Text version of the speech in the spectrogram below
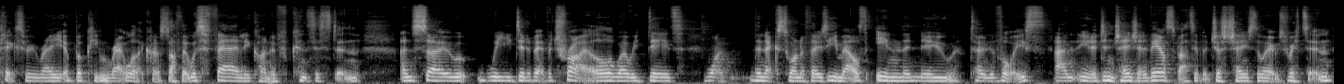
click through rate, a booking rate, all that kind of stuff that was fairly kind of consistent. And so we did a bit of a trial where we did one the next one of those emails in the new tone of voice and you know didn't change anything else about it but just changed the way it was written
